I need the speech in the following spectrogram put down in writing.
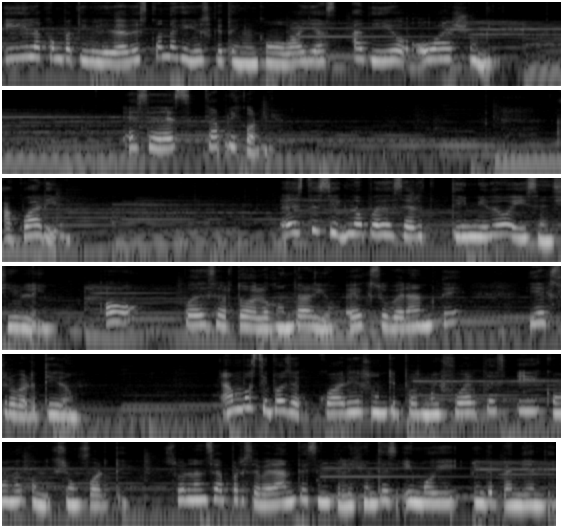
Y la compatibilidad es con aquellos que tengan como vallas a Dio o a Shumi. Ese es Capricornio. Acuario. Este signo puede ser tímido y sensible, o puede ser todo lo contrario, exuberante y extrovertido. Ambos tipos de acuario son tipos muy fuertes y con una convicción fuerte. Suelen ser perseverantes, inteligentes y muy independientes.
